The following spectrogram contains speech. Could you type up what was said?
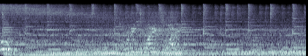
Woo. 20, 20, 20.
